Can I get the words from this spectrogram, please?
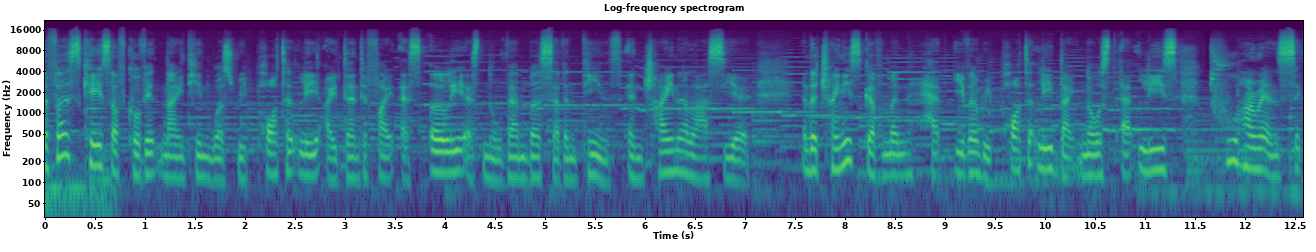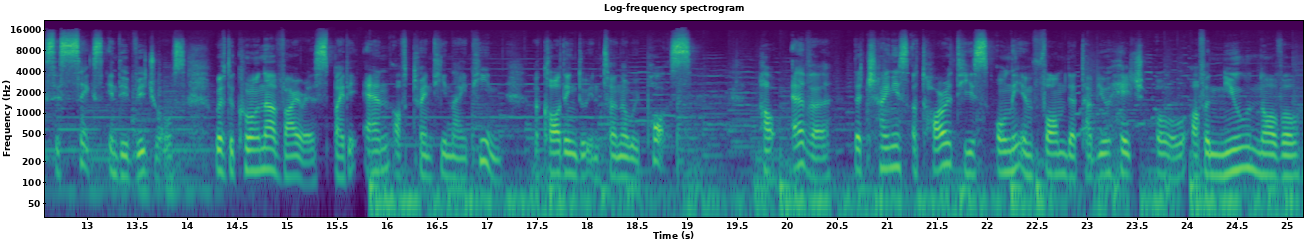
The first case of COVID 19 was reportedly identified as early as November 17th in China last year, and the Chinese government had even reportedly diagnosed at least 266 individuals with the coronavirus by the end of 2019, according to internal reports. However, the Chinese authorities only informed the WHO of a new novel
